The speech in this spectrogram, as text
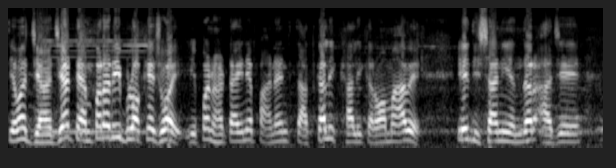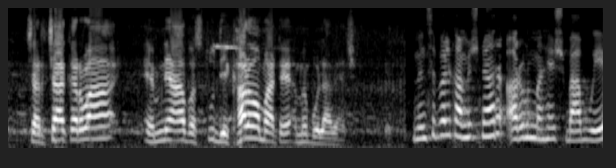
તેમાં જ્યાં જ્યાં ટેમ્પરરી બ્લોકેજ હોય એ પણ હટાઈને પાણીને તાત્કાલિક ખાલી કરવામાં આવે એ દિશાની અંદર આજે ચર્ચા કરવા એમને આ વસ્તુ દેખાડવા માટે અમે બોલાવ્યા છે. મ્યુનિસિપલ કમિશનર અરુણ મહેશ બાબુએ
